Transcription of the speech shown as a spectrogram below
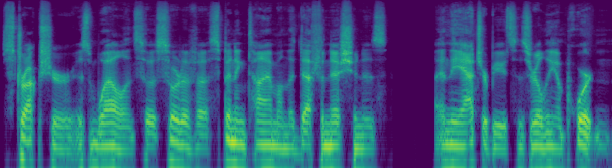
structure as well. And so sort of uh, spending time on the definition is and the attributes is really important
